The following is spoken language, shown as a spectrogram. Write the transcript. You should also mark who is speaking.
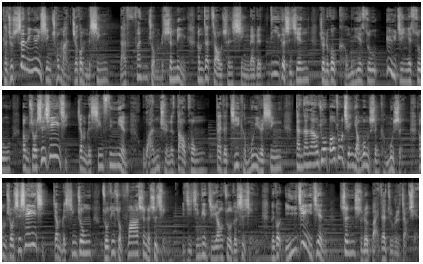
Speaker 1: 恳求圣灵运行，充满浇灌我们的心，来翻转我们的生命。让我们在早晨醒来的第一个时间，就能够渴慕耶稣，遇见耶稣。让我们说，先先一起将我们的心思念完全的倒空，带着饥渴慕义的心，单单拿出宝座前仰望神，渴慕神。让我们说，先先一起将我们的心中昨天所发生的事情，以及今天即将要做的事情，能够一件一件真实的摆在主的脚前。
